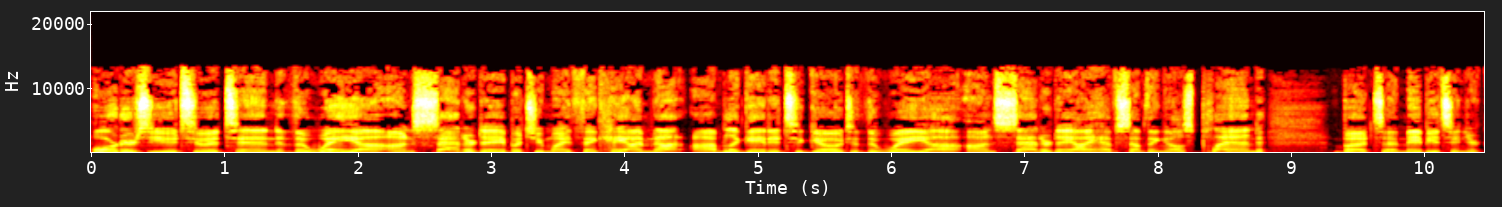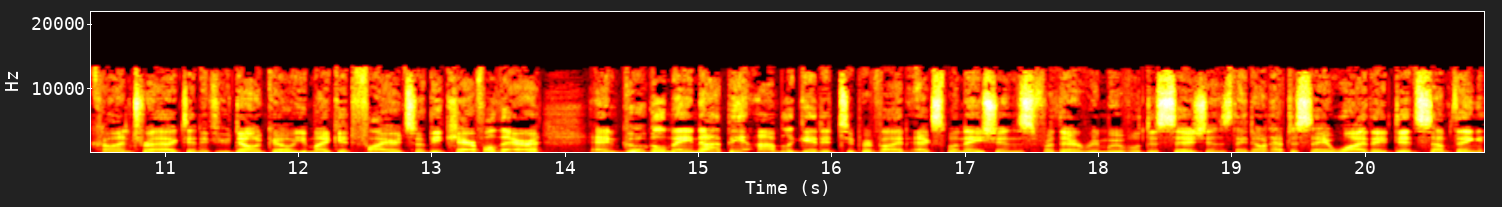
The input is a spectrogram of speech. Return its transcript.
orders you to attend the Weiya on Saturday, but you might think, hey, I'm not obligated to go to the Weiya on Saturday. I have something else planned but uh, maybe it's in your contract, and if you don't go, you might get fired. So be careful there. And Google may not be obligated to provide explanations for their removal decisions. They don't have to say why they did something.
